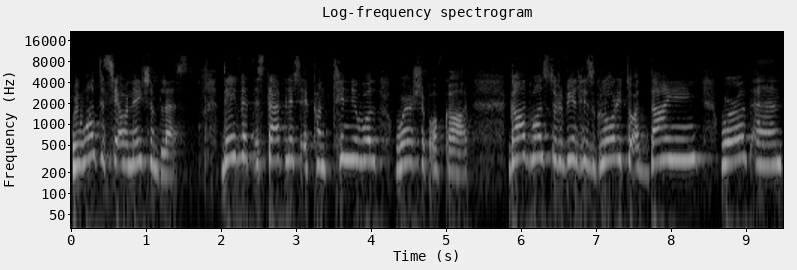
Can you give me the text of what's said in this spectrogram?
We want to see our nation blessed. David established a continual worship of God. God wants to reveal his glory to a dying world, and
